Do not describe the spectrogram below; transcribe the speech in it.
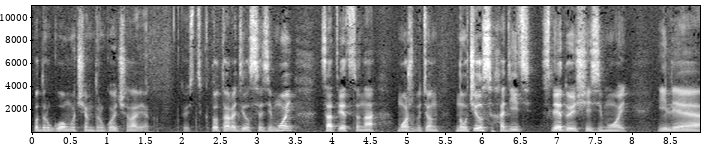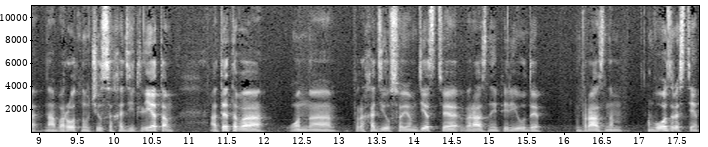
по-другому, чем другой человек. То есть кто-то родился зимой, соответственно, может быть, он научился ходить следующей зимой, или наоборот, научился ходить летом. От этого он а, проходил в своем детстве разные периоды в разном возрасте.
